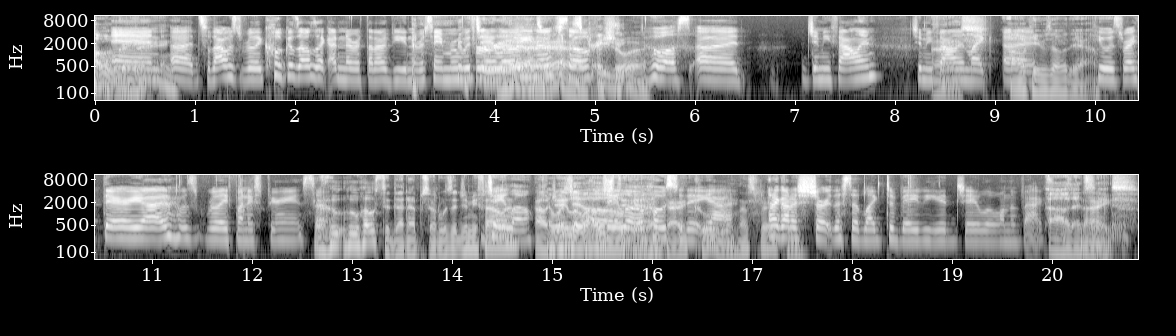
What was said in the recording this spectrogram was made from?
Oh, and uh, so that was really cool because I was like, I never thought I'd be in the same room with J Lo, you know. so for sure. who else? Uh, Jimmy Fallon. Jimmy Fallon, like uh, Oh, he was over there. Yeah. he was right there. Yeah, it was a really fun experience. So. Yeah, who who hosted that episode? Was it Jimmy Fallon? J-Lo. Oh, It J Lo J-Lo. hosted, J Lo it. hosted Okay, it, cool. yeah. That's and very I got cool. a shirt that said like "To baby and J Lo on the back. so oh, that's nice. cool.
